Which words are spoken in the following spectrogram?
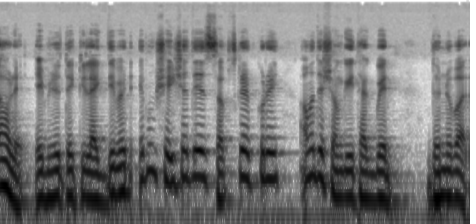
তাহলে এই ভিডিওতে একটি লাইক দেবেন এবং সেই সাথে সাবস্ক্রাইব করে আমাদের সঙ্গেই থাকবেন। ধন্যবাদ।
